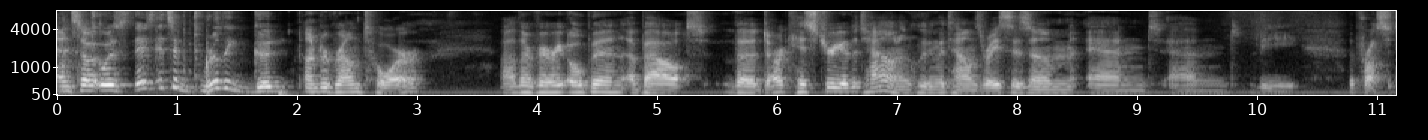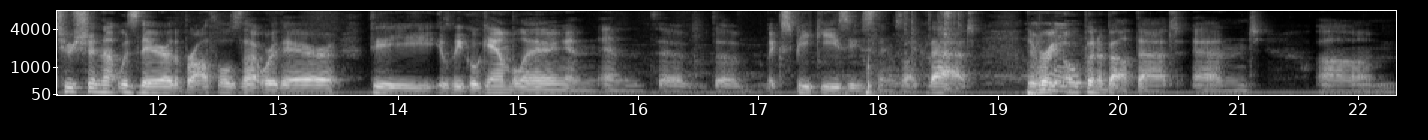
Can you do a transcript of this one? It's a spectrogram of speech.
And so it was. It's, it's a really good underground tour. Uh, they're very open about the dark history of the town, including the town's racism and and the the prostitution that was there, the brothels that were there, the illegal gambling, and and the the like speakeasies, things like that. They're very Mhm. open about that and um,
